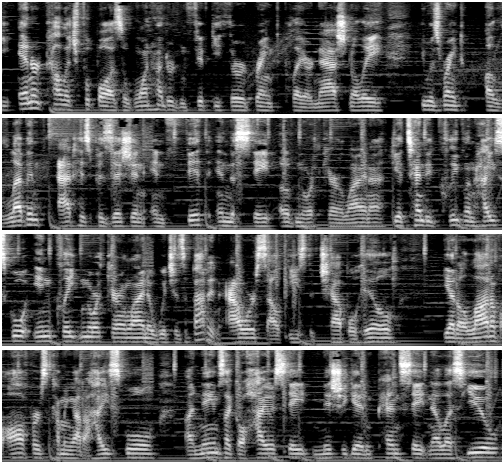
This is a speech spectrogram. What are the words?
He entered college football as a 153rd ranked player nationally. He was ranked 11th at his position and 5th in the state of North Carolina. He attended Cleveland High School in Clayton, North Carolina, which is about an hour southeast of Chapel Hill. He had a lot of offers coming out of high school, uh, names like Ohio State, Michigan, Penn State, and LSU,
